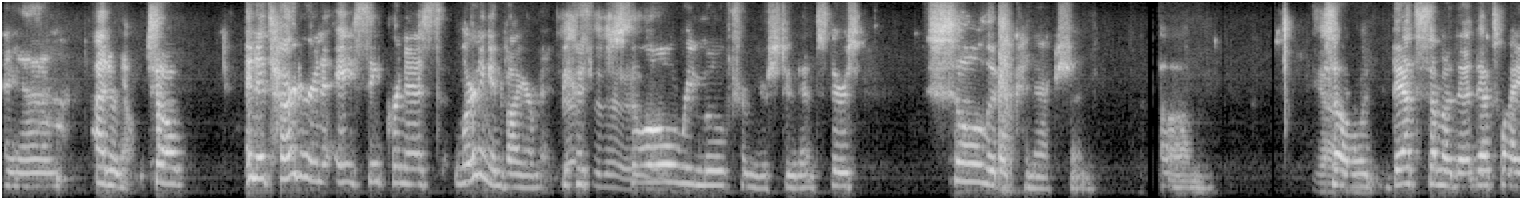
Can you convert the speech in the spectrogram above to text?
and I don't know. So, and it's harder in an asynchronous learning environment because yes, you're so removed from your students. There's so little connection. Um, so that's some of the, that's why I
